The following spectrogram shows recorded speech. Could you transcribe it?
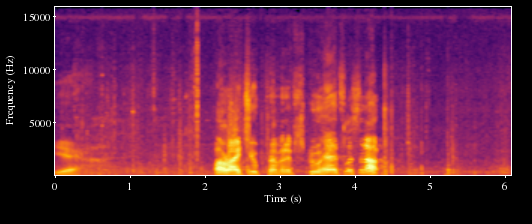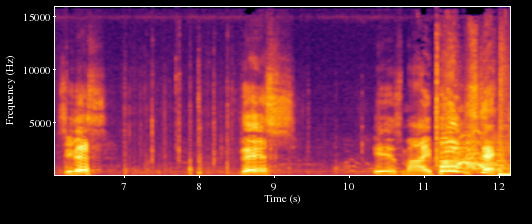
Yeah. All right, you primitive screwheads, listen up. See this? This is my boomstick!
